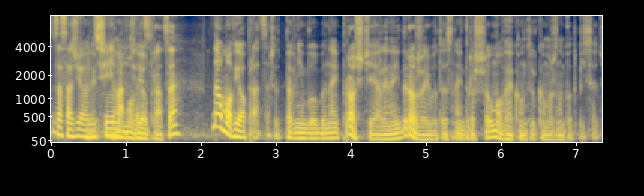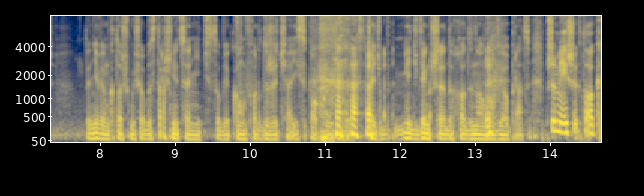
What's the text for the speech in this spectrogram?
W zasadzie o nic się nie martwię. Mówię o pracę? Na umowie o pracę. Czy pewnie byłoby najprościej, ale najdrożej, bo to jest najdroższa umowa, jaką tylko można podpisać. To nie wiem, ktoś musiałby strasznie cenić sobie komfort życia i spokój, żeby chcieć mieć większe dochody na umowie o pracę. Przy mniejszych to ok,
